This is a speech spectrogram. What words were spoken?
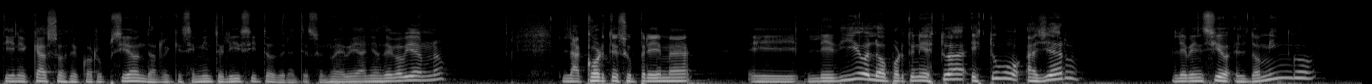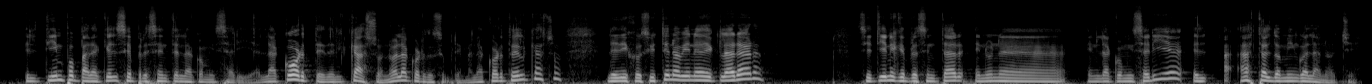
tiene casos de corrupción, de enriquecimiento ilícito durante sus nueve años de gobierno. La Corte Suprema eh, le dio la oportunidad, estuvo, estuvo ayer, le venció el domingo el tiempo para que él se presente en la comisaría. La Corte del caso, no la Corte Suprema, la Corte del caso le dijo, si usted no viene a declarar, se tiene que presentar en, una, en la comisaría hasta el domingo a la noche.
